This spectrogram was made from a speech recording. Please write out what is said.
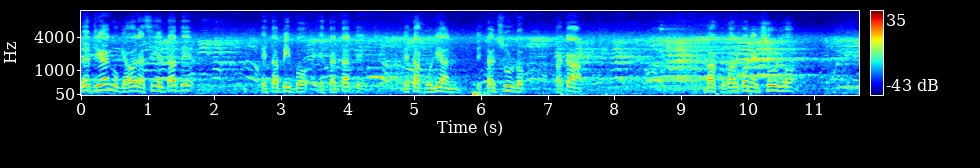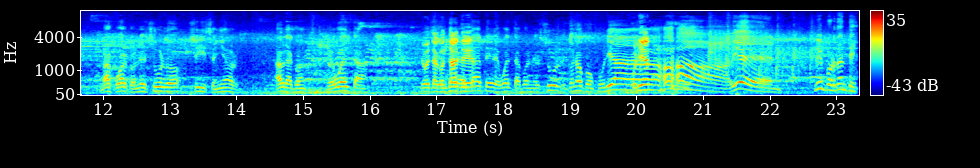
del triángulo que ahora sí el Tate. Está Pipo, está el Tate, está Julián, está el zurdo. Acá va a jugar con el zurdo. Va a jugar con el zurdo. Sí, señor. Habla con de vuelta. De vuelta con Tate. Tate, de vuelta con el sur, no, con Julián. Julián. Bien. Lo importante es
